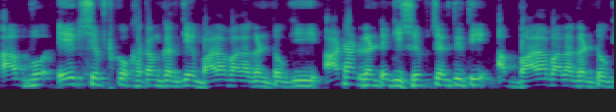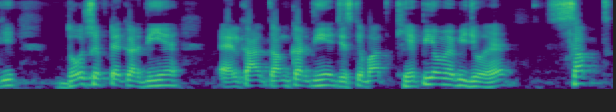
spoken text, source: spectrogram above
اب وہ ایک شفٹ کو ختم کر کے بارہ بارہ گھنٹوں کی، آٹھ آٹھ گھنٹے کی شفٹ چلتی تھی۔ اب بارہ بارہ گھنٹوں کی دو شفٹیں کر دی ہیں۔ اہلکار کم کر دیے، جس کے بعد کھیپیوں میں بھی جو ہے سخت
